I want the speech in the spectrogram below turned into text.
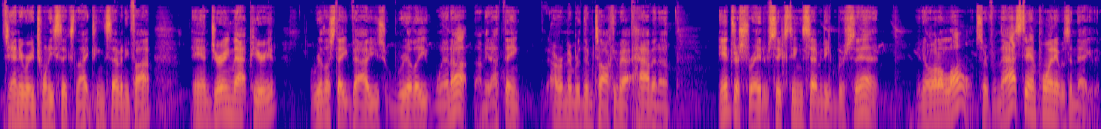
January 26, 1975. And during that period, real estate values really went up. I mean, I think I remember them talking about having a interest rate of 16, 17%, you know, on a loan. So from that standpoint, it was a negative.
